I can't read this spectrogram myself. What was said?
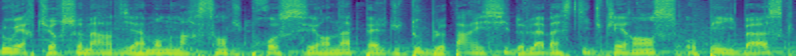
L'ouverture ce mardi à Mont-de-Marsan du procès en appel du double parricide de Lavastide Clérance au Pays Basque.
